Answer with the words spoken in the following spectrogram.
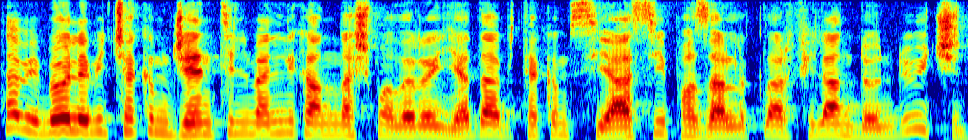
Tabii böyle bir takım centilmenlik anlaşmaları ya da bir takım siyasi pazarlıklar filan döndüğü için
